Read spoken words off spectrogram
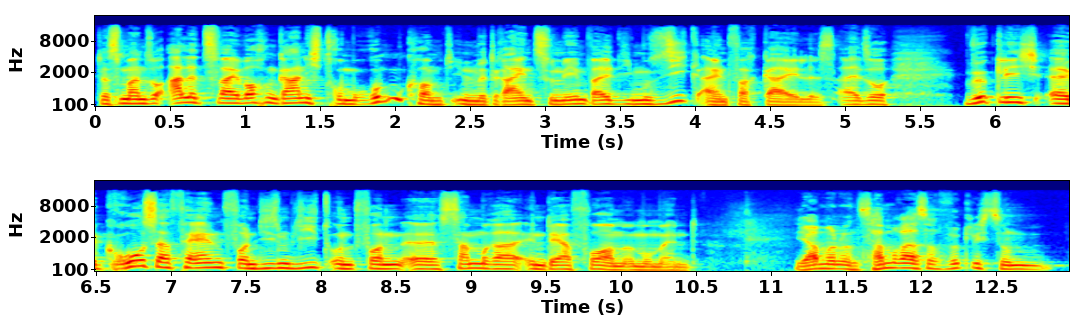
dass man so alle zwei Wochen gar nicht drum rumkommt, ihn mit reinzunehmen, weil die Musik einfach geil ist. Also wirklich äh, großer Fan von diesem Lied und von äh, Samra in der Form im Moment. Ja, man, und Samra ist auch wirklich so ein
